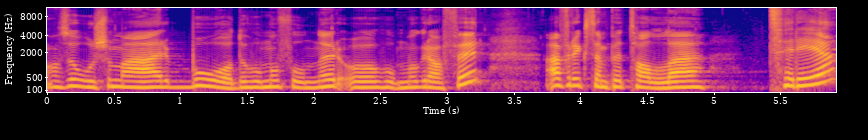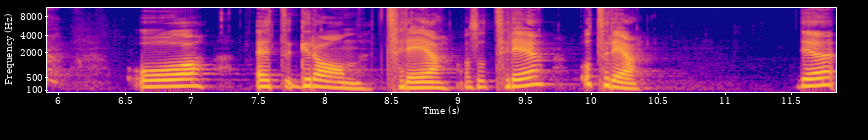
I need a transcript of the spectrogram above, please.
altså ord som er både homofoner og homografer, er f.eks. tallet tre og et grantre. Altså tre og tre. Det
